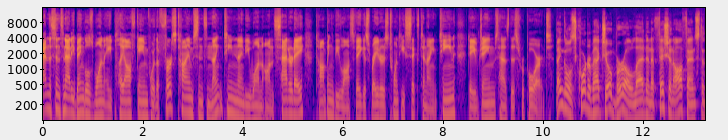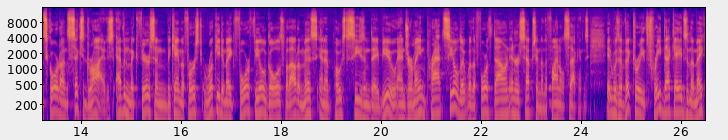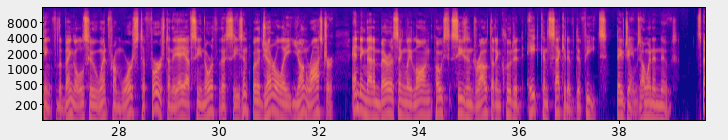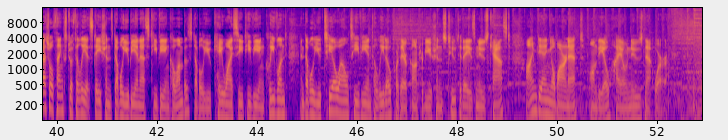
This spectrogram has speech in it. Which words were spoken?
And the Cincinnati Bengals won a playoff game for the first time since 1991 on Saturday, topping the Las Vegas Raiders 26 to 19. Dave James has this report. Bengals quarterback Joe Burrow led an efficient offense that scored on six drives. Evan McPherson became the first rookie to make four field goals without a miss in a postseason debut, and Germaine Pratt sealed it with a fourth down interception in the final seconds. It was a victory three decades in the making for the Bengals, who went from worst to first in the AFC North this season with a generally young roster, ending that embarrassingly long postseason drought that included eight consecutive defeats. Dave James, ONN News. Special thanks to affiliate stations WBNS TV in Columbus, WKYC TV in Cleveland, and WTOL TV in Toledo for their contributions to today's newscast. I'm Daniel Barnett on the Ohio News Network.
